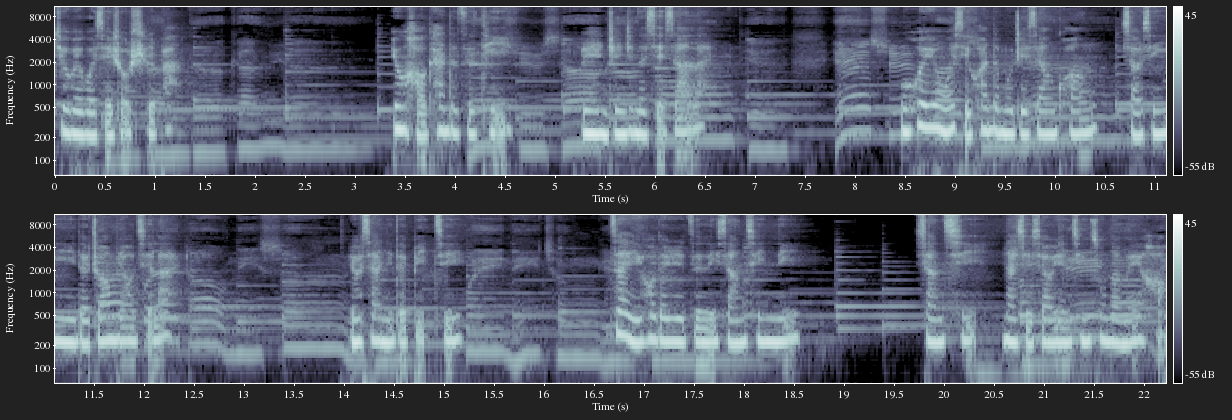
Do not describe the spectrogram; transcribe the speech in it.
就为我写首诗吧。用好看的字体，认认真真的写下来。我会用我喜欢的木质相框，小心翼翼的装裱起来，留下你的笔记，在以后的日子里想起你，想起那些校园轻松的美好。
